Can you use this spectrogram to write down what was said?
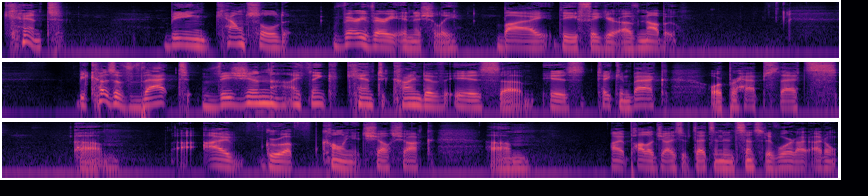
Kent being counseled very, very initially by the figure of Nabu. Because of that vision, I think Kent kind of is uh, is taken back, or perhaps that's um, I grew up calling it shell shock. Um, I apologize if that's an insensitive word. I, I, don't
